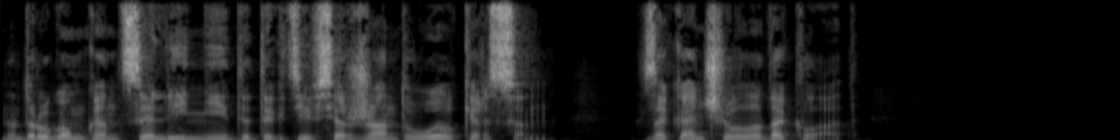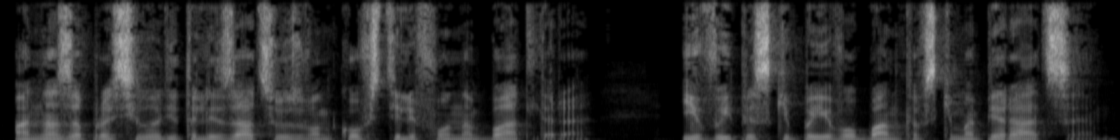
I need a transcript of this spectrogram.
На другом конце линии детектив-сержант Уилкерсон заканчивала доклад. Она запросила детализацию звонков с телефона Батлера и выписки по его банковским операциям.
